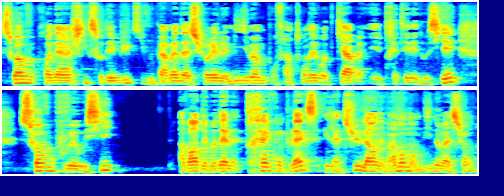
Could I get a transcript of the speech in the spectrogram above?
Soit vous prenez un fixe au début qui vous permet d'assurer le minimum pour faire tourner votre câble et traiter les dossiers. Soit vous pouvez aussi avoir des modèles très complexes. Et là-dessus, là, on est vraiment dans l'innovation.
